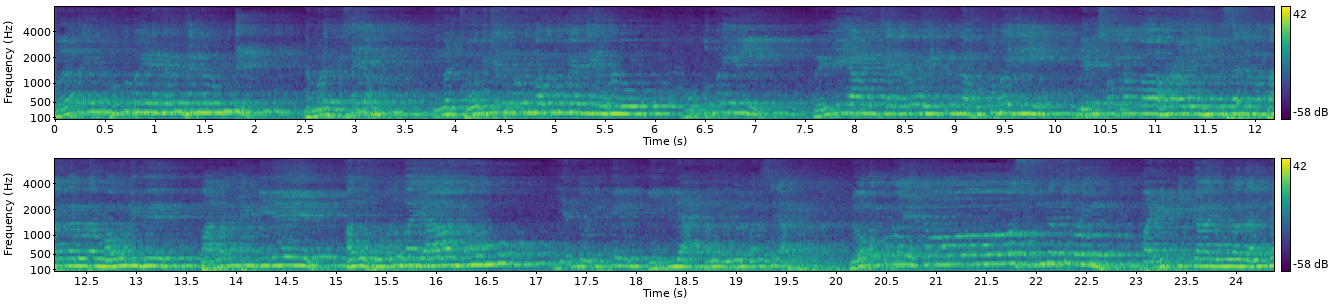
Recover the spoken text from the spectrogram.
വേറെയും ഹുത്തുബയുടെ ഗ്രന്ഥങ്ങളുണ്ട്. നമ്മുടെ വിഷയം നിങ്ങൾ ചോദിച്ചത് കൊണ്ട് മറന്നു എന്നേ ഉള്ളൂ. പുതുമയിൽ വെള്ളിയാഴ്ച നിർവഹിക്കുന്ന പുതുമയിൽ തങ്ങളുടെ മൗലിദ് പറഞ്ഞെങ്കിലേ അത് എന്നൊരിക്കലും ഇല്ല അത് നിങ്ങൾ മനസ്സിലാക്കുക ലോകത്തുള്ള എല്ലാ സുന്നത്തുകളും പഠിപ്പിക്കാനുള്ളതല്ല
